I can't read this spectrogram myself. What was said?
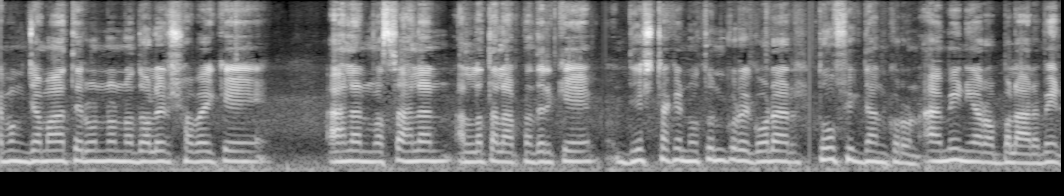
এবং জামায়াতের অন্যান্য দলের সবাইকে আহলান মাসাহলান আল্লাহ তালা আপনাদেরকে দেশটাকে নতুন করে গড়ার তৌফিক দান করুন। আমিন ইয়া রব্বাল আরবিন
